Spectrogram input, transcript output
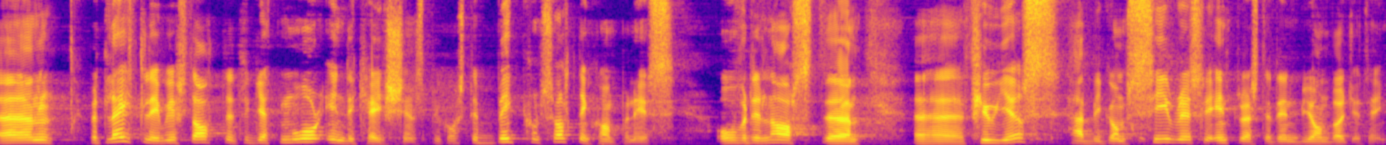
Um, but lately, we've started to get more indications because the big consulting companies over the last uh, uh, few years have become seriously interested in beyond budgeting.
